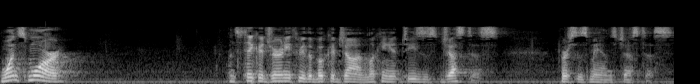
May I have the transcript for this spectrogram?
Once more, let's take a journey through the book of John, looking at Jesus' justice versus man's justice.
